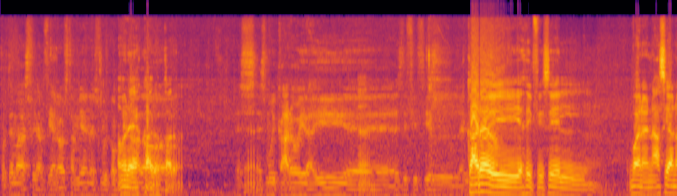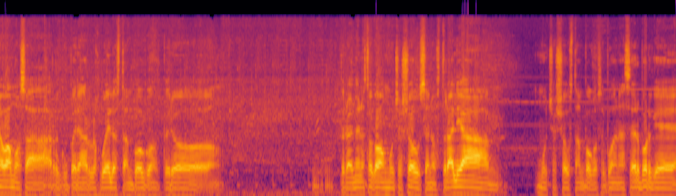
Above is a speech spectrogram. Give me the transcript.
por temas financieros también es muy complicado. Hombre, es caro, caro. Es, es muy caro ir ahí, eh, es difícil. Caro y es difícil. Bueno, en Asia no vamos a recuperar los vuelos tampoco, pero. Pero al menos tocamos muchos shows. En Australia, muchos shows tampoco se pueden hacer porque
